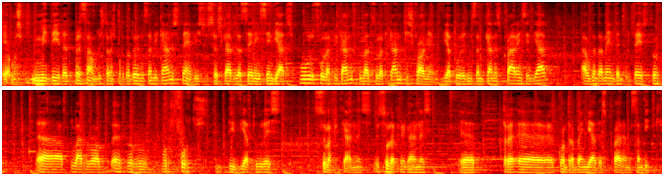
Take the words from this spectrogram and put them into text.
é uma medida de pressão dos transportadores moçambicanos que têm visto os seus carros a serem incendiados por sul-africanos, do lado sul-africano, que escolhem viaturas moçambicanas para incendiar, alegadamente em protesto uh, pela, uh, por, por, furtos de viaturas sul-africanas, sul-africanas uh, contrabandeadas para Moçambique.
